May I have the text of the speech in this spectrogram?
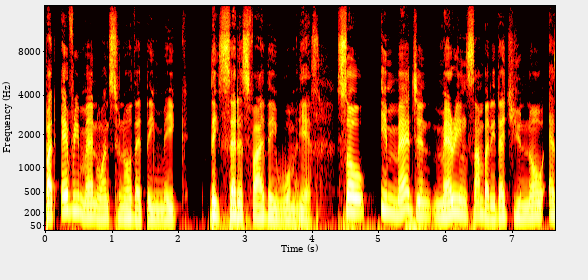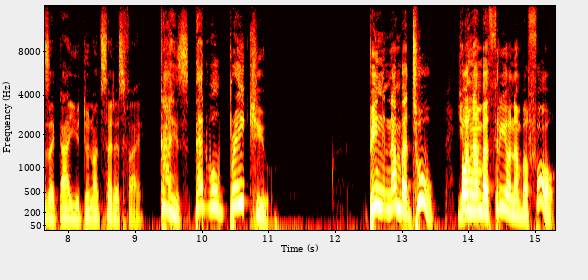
but every man wants to know that they make they satisfy their woman. yes, So imagine marrying somebody that you know as a guy you do not satisfy. Guys, that will break you. Being number two, you or know what? number three, or number four.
